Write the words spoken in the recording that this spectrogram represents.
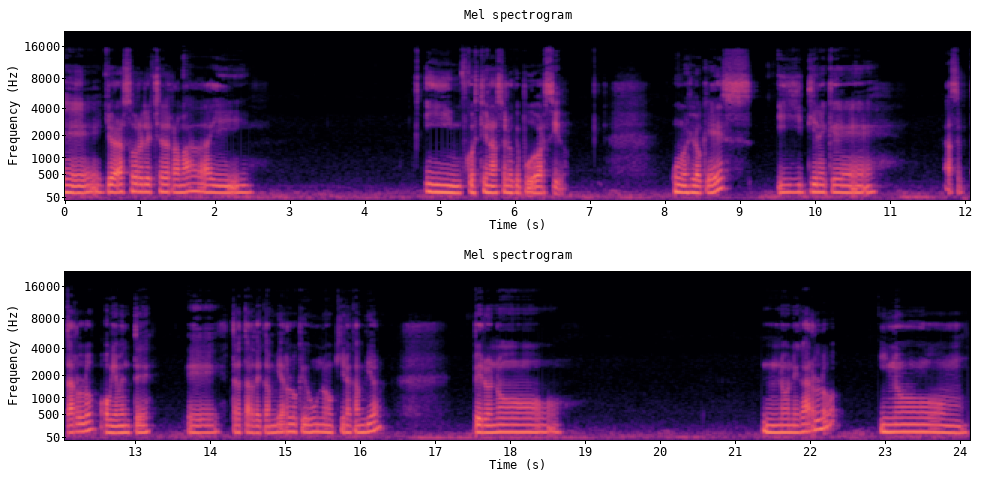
eh, llorar sobre leche derramada y, y cuestionarse lo que pudo haber sido. Uno es lo que es y tiene que aceptarlo, obviamente eh, tratar de cambiar lo que uno quiera cambiar, pero no no negarlo y no...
